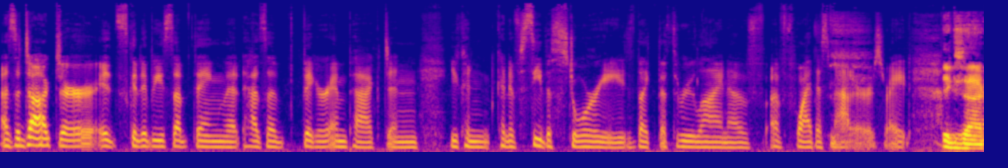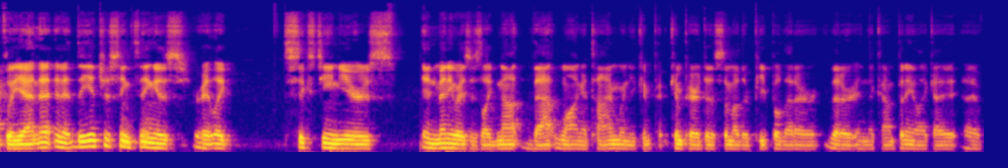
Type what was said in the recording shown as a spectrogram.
as a doctor. It's going to be something that has a bigger impact, and you can kind of see the story, like the through line of of why this matters, right? Exactly. Yeah, and, and the interesting thing is, right, like 16 years in many ways is like not that long a time when you comp- compare to some other people that are that are in the company. Like I, I, have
